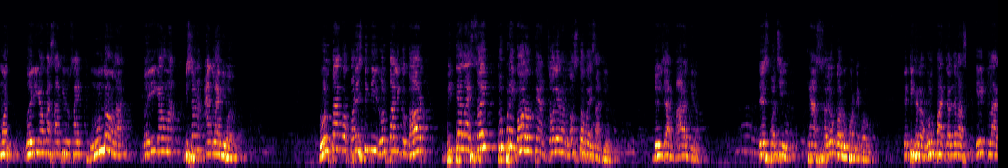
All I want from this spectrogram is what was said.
म गैरी गाउँका साथीहरू सायद हुनुहुन्न होला। गैरी गाउँमा भीषण आग लागि भयो। रोल्पाको परिस्थिति रोल्पालीको घर विद्यालय सहित थुप्रै घरहरू त्यहाँ जलेर नष्ट भए साथीहरू। दुई हजार बाह्रतिर। त्यसपछि त्यहाँ सहयोग गर्नुपर्ने भयो। त्यतिखेर रोल्पा जलजला एक लाख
